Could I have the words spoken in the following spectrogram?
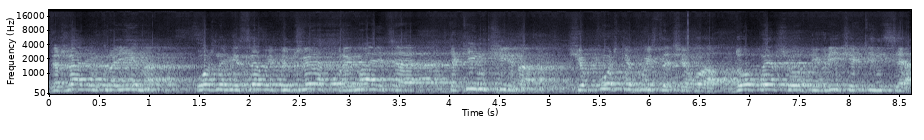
в державі Україна кожен місцевий бюджет приймається таким чином, щоб коштів вистачило до першого півріччя кінця.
